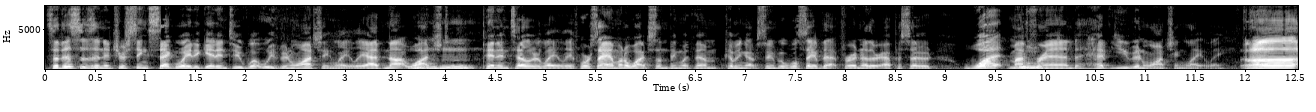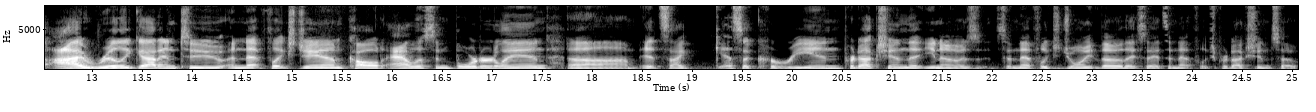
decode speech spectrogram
So this is an interesting segue to get into what we've been watching lately. I've not watched Mm-hmm. Penn and Teller lately. Of course, I am going to watch something with them coming up soon, but we'll save that for another episode. What, my Ooh. friend, have you been watching lately? Uh, I really got into a Netflix jam called Alice in Borderland. Um, it's I guess a Korean production that you know is it's a Netflix joint though. They say it's a Netflix production, so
